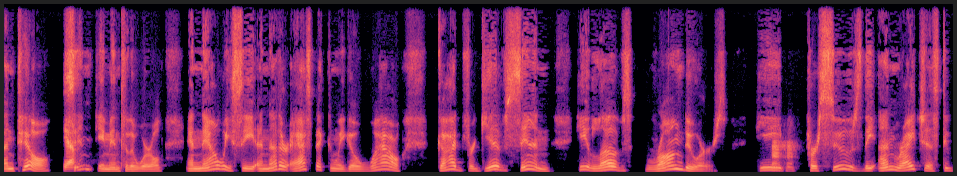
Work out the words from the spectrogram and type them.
until yeah. sin came into the world. And now we see another aspect and we go, wow, God forgives sin. He loves wrongdoers. He mm-hmm. pursues the unrighteous to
